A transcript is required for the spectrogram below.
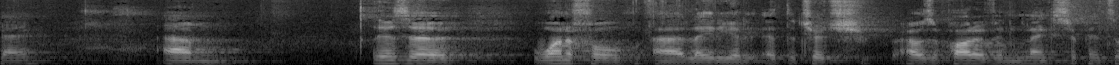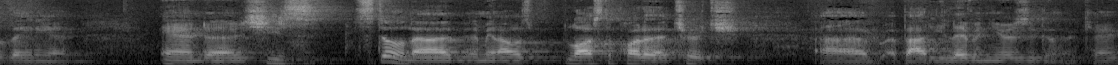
Okay? Um, there's a wonderful uh, lady at, at, the church I was a part of in Lancaster, Pennsylvania. And uh, she's still now, I mean, I was lost a part of that church uh, about 11 years ago, okay?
